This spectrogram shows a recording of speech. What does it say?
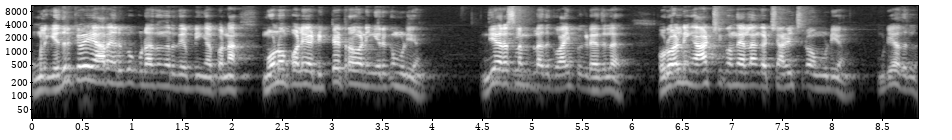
உங்களுக்கு எதிர்க்கவே யாரும் இருக்கக்கூடாதுங்கிறது எப்படிங்க? அப்போ நான் மோனோபாலியா டிக்டேட்டராக நீங்கள் இருக்க முடியும். இந்திய அரசியலமைப்பில் அதுக்கு வாய்ப்பு கிடையாதுல்ல? ஒருவேளை நீங்கள் ஆட்சிக்கு வந்து எல்லா கட்சியும் அழிச்சிட முடியும். முடியாதுல்ல.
